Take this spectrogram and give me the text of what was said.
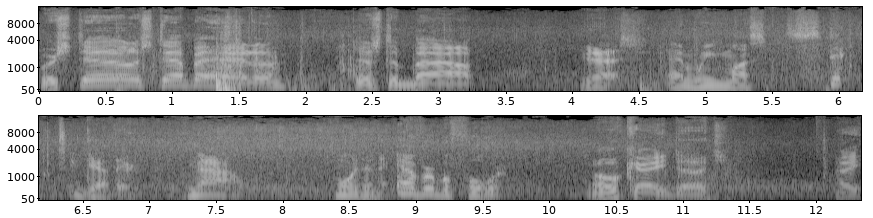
We're still a step ahead of them. Just about. Yes, and we must stick together. Now, more than ever before. Okay, Dutch. Hey,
